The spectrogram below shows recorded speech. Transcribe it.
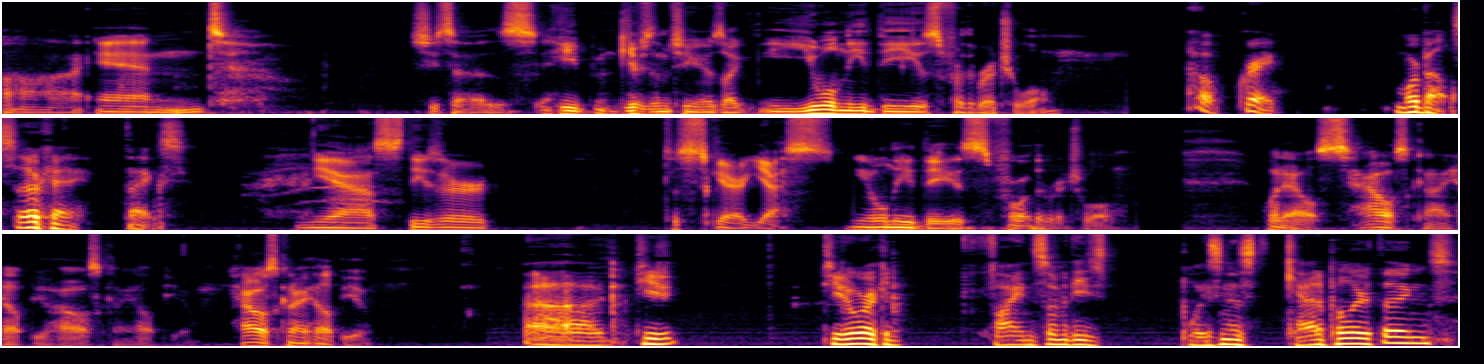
uh, and she says he gives them to you. Is like you will need these for the ritual. Oh, great. More bells. Okay, thanks. Yes, these are to scare. Yes, you will need these for the ritual. What else? How else can I help you? How else can I help you? How else can I help you? Uh, do you do you know where I could find some of these poisonous caterpillar things?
